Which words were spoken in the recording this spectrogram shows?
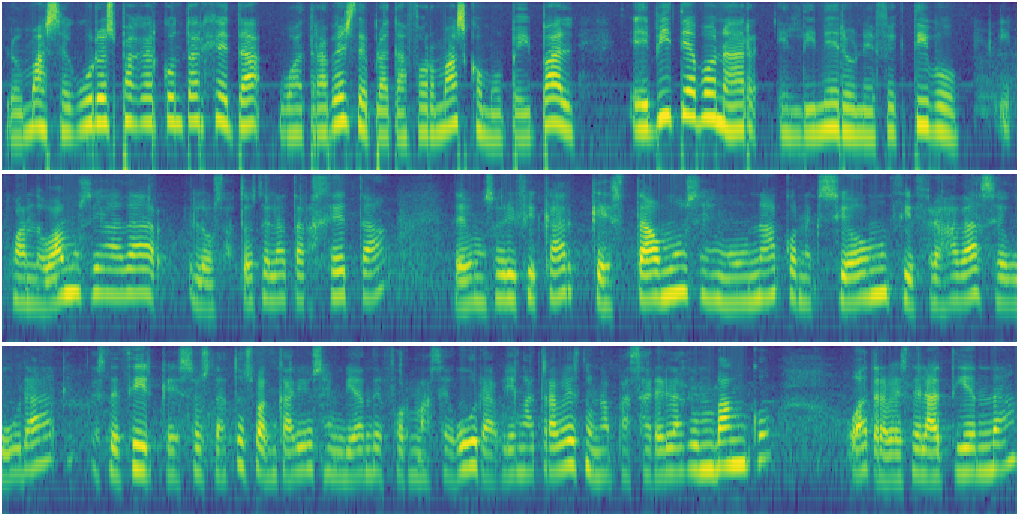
Lo más seguro es pagar con tarjeta o a través de plataformas como PayPal. Evite abonar el dinero en efectivo. Y cuando vamos ya a dar los datos de la tarjeta, debemos verificar que estamos en una conexión cifrada segura, es decir, que esos datos bancarios se envían de forma segura, bien a través de una pasarela de un banco o a través de la tienda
